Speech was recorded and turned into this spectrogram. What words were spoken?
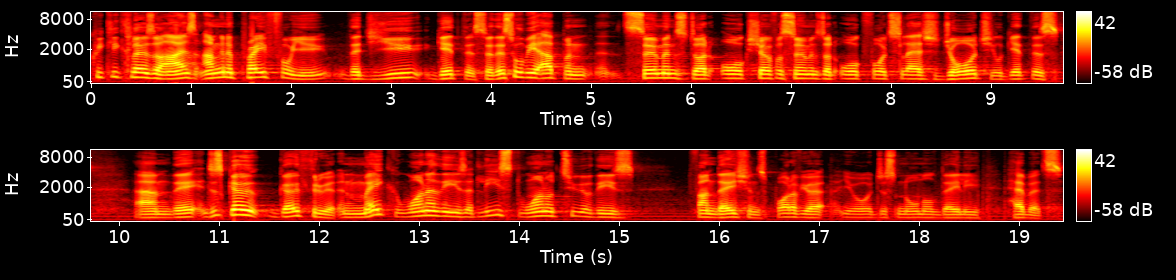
quickly close our eyes. I'm going to pray for you that you get this. So this will be up on uh, sermons.org, shofar.sermons.org forward slash George. You'll get this um, they, just go, go through it and make one of these, at least one or two of these foundations, part of your, your just normal daily habits.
